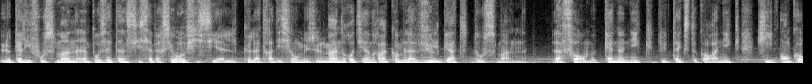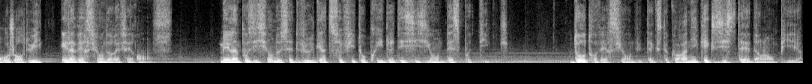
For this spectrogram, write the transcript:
Le calife Ousmane imposait ainsi sa version officielle que la tradition musulmane retiendra comme la Vulgate d'Ousmane, la forme canonique du texte coranique qui, encore aujourd'hui, est la version de référence. Mais l'imposition de cette Vulgate se fit au prix de décisions despotiques. D'autres versions du texte coranique existaient dans l'Empire,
